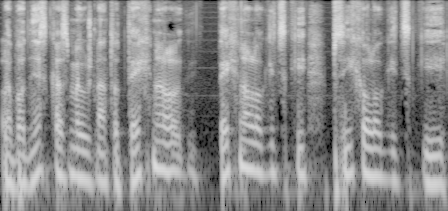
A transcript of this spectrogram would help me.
lebo dneska sme už na to technologicky, psychologicky,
